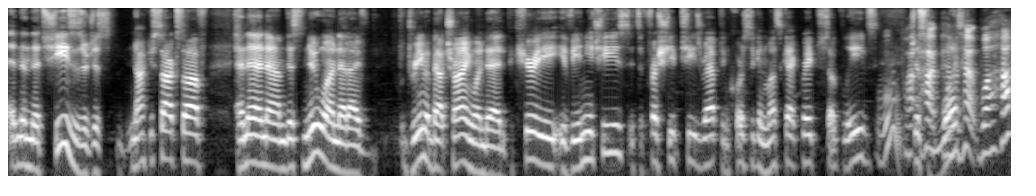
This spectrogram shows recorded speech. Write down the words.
and then the cheeses are just knock your socks off. And then um, this new one that I've dream about trying one day, the Picuri Ivenia cheese. It's a fresh sheep cheese wrapped in Corsican muscat grape soaked leaves. Ooh. Wha- Just ha- what? ha- wha- huh?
